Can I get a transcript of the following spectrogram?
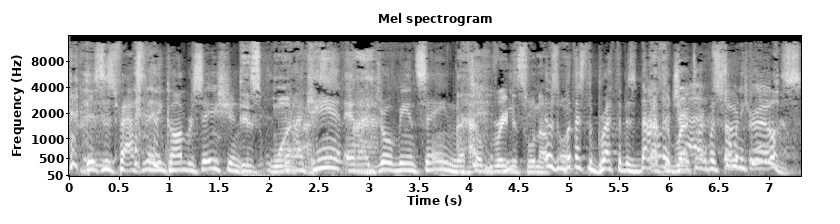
this is fascinating conversation. This one- but I can't, and it drove me insane. That's have to bring this one up. Was- but that's the breadth of his the knowledge. I breadth. talk about so, So many true. things.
